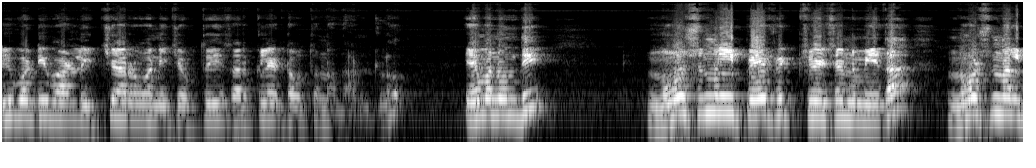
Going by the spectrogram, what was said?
డివోటీ వాళ్ళు ఇచ్చారు అని చెబుతూ సర్క్యులేట్ అవుతున్న దాంట్లో ఏమనుంది? నోషనల్ పే ఫిక్సేషన్ మీద నోషనల్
